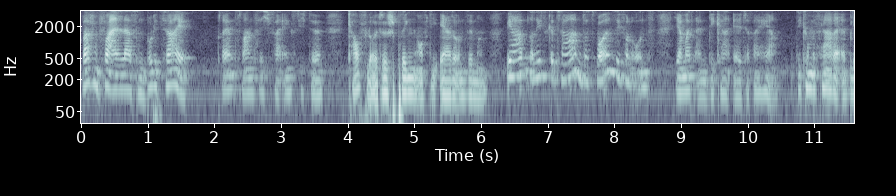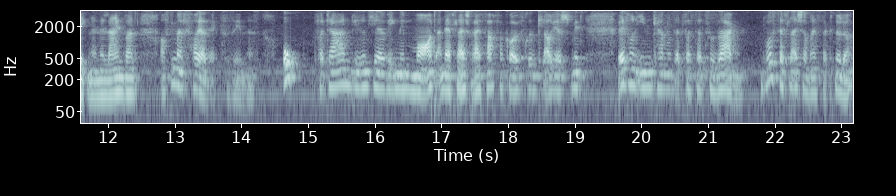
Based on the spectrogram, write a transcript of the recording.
Waffen fallen lassen, Polizei! 23 verängstigte Kaufleute springen auf die Erde und wimmern. Wir haben doch nichts getan, was wollen Sie von uns? jammert ein dicker älterer Herr. Die Kommissare erblicken eine Leinwand, auf dem ein Feuerwerk zu sehen ist. Oh, vertan, wir sind hier wegen dem Mord an der Fleischerei-Fachverkäuferin Claudia Schmidt. Wer von Ihnen kann uns etwas dazu sagen? Wo ist der Fleischermeister Knüller?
